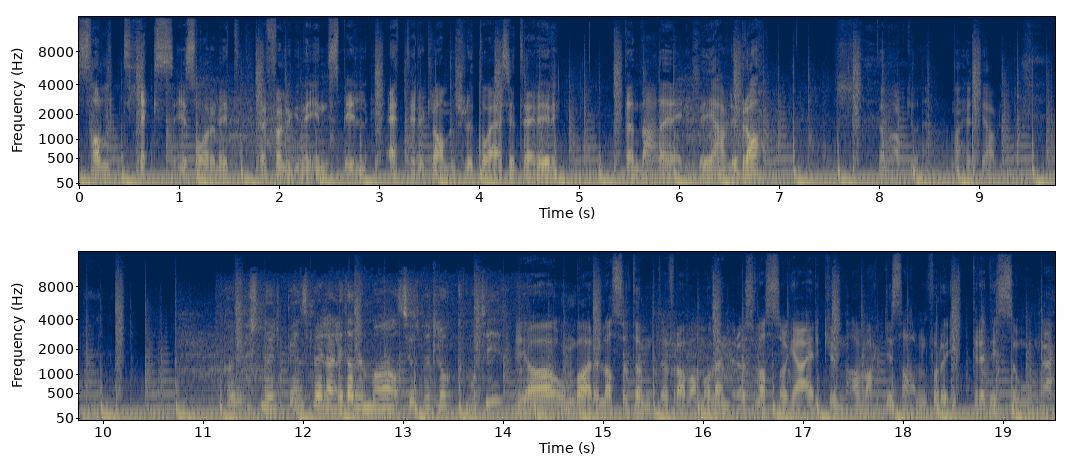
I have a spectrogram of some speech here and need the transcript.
salt kjeks i såret mitt med følgende innspill etter reklamens slutt, og jeg siterer Den der er egentlig jævlig bra. Den er jo ikke det. Den er helt jævlig. Kan du snurpe igjen smella litt? da? Du maser jo som et lokomotiv. Ja, om bare Lasse Tømte fra Vam og Vennerøs, Lasse og Geir kunne ha vært i salen for å ytre disse ordene.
